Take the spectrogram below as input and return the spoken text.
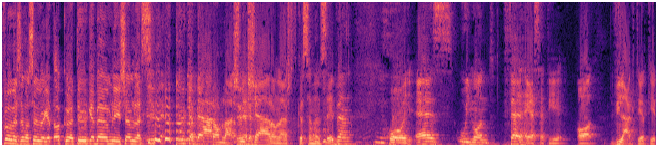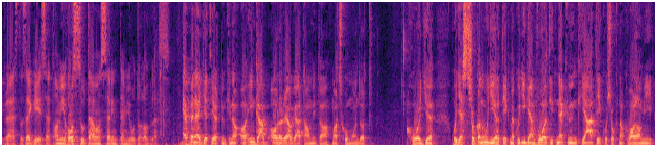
Fölveszem a szemüveget, akkor a tőke beömlésem lesz. Tőke beáramlás. tőke tessék. beáramlást, köszönöm szépen, hogy ez úgymond felhelyezheti a világ térképre ezt az egészet, ami hosszú távon szerintem jó dolog lesz. Ebben egyetértünk. Én a, a, inkább arra reagáltam, amit a Mackó mondott, hogy, hogy ezt sokan úgy élték meg, hogy igen, volt itt nekünk, játékosoknak valami,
